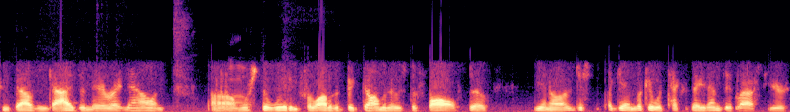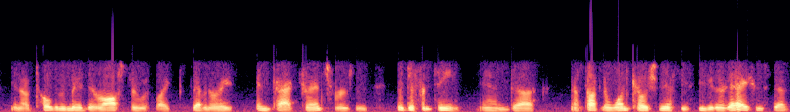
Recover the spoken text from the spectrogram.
2,000 guys in there right now, and um, we're still waiting for a lot of the big dominoes to fall. So, you know, just again, look at what Texas A&M did last year. You know, totally made their roster with like seven or eight impact transfers, and they're a different team. And uh, I was talking to one coach in the SEC the other day who said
